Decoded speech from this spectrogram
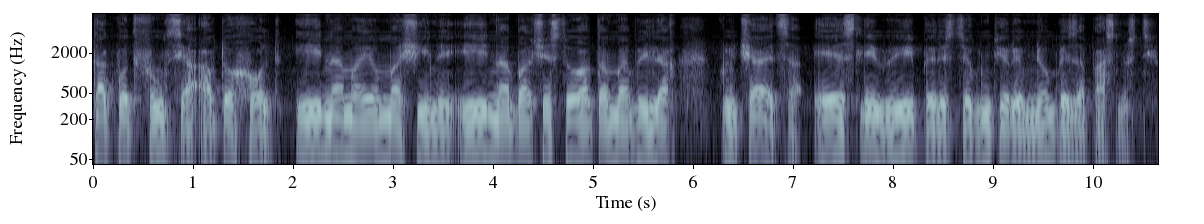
Так вот, функция Auto Hold и на моей машине, и на большинстве автомобилях включается, если вы перестегнуты ремнем безопасности.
